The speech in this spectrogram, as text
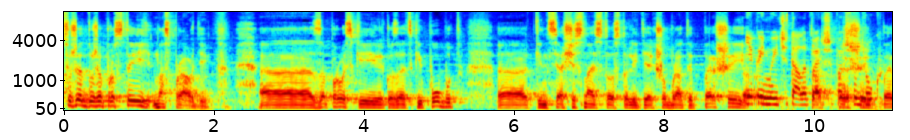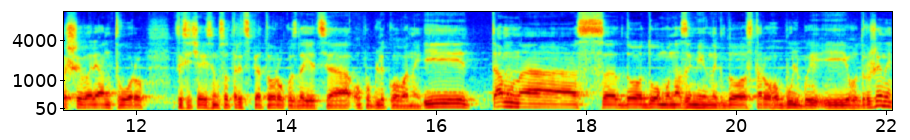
Сюжет дуже простий, насправді. Е, Запорозький козацький побут е, кінця 16 століття, якщо брати перший, Який ми і читали, Так, перший, перший перший, друк. перший варіант твору 1835 року, здається, опублікований. І там у нас додому на зимівник до старого Бульби і його дружини.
